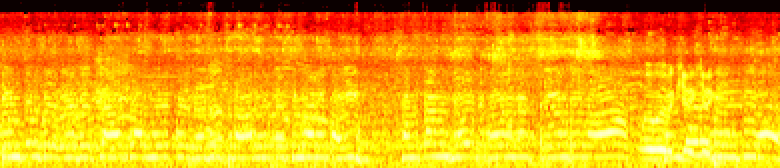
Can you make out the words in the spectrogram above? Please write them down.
ਤਿੰਨ ਤਿੰਨ ਘੋੜਿਆਂ ਦੇ ਚਾਰ ਚਾਰ ਮੇਰੇ ਘੋੜਿਆਂ ਦੇ ਸਵਾਰ ਹੋ ਕੇ ਸਿੰਘਾਂ ਨੇ ਭਾਈ ਸੰਗਤਾਂ ਨੂੰ ਜ਼ੋਰ ਦਿਖਾਉਣ ਨਾਲ ਪ੍ਰੇਮ ਦੇ ਨਾਲ ਓਏ ਓਏ ਵੇਖੀ ਵੇਖੀ ਬੇਨਤੀ ਹੈ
